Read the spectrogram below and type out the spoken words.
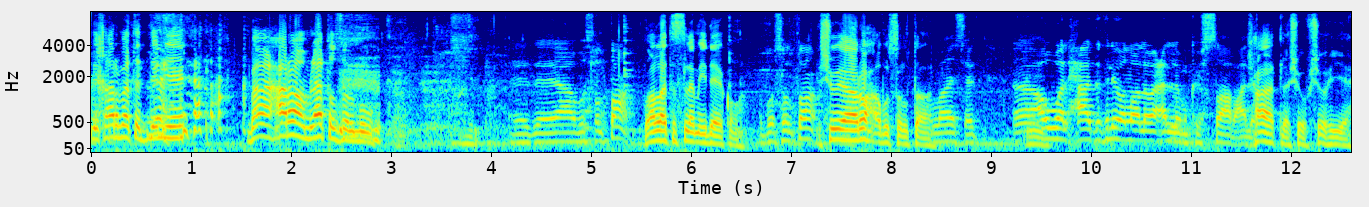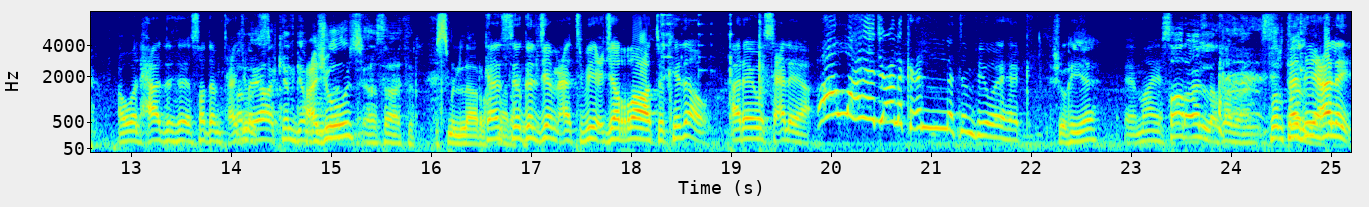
يخربط الدنيا. بقى حرام لا تظلموه. يا أبو سلطان. والله تسلم إيديكم. أبو سلطان. شو يا روح أبو سلطان. الله يسعد آه، أول حادث لي والله لو أعلمك إيش صار علي هات له شوف شو هي. أول حادث صدمت عجوز. ياكل قبل عجوز؟ يا ساتر. بسم الله الرحمن كان الرحيم. سوق الجمعة تبيع جرات وكذا اريوس عليها. الله يجعلك علة في وجهك. شو هي؟ إيه، ما يصير. صار الا طبعا. صرت تدري. علي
